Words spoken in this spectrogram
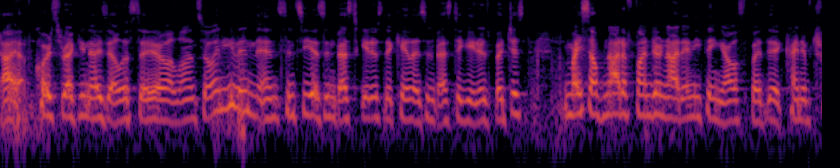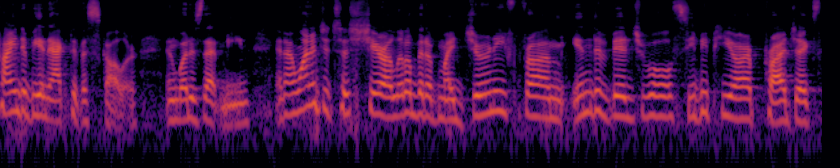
I, of course, recognize Eliseo, Alonzo, and even, and Cincy as investigators, Nikela as investigators, but just myself, not a funder, not anything else, but uh, kind of trying to be an activist scholar. And what does that mean? And I wanted to just share a little bit of my journey from individual CBPR projects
